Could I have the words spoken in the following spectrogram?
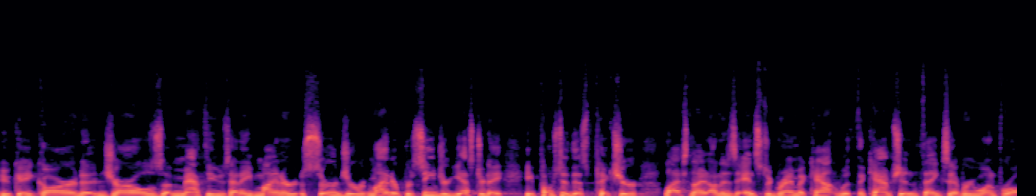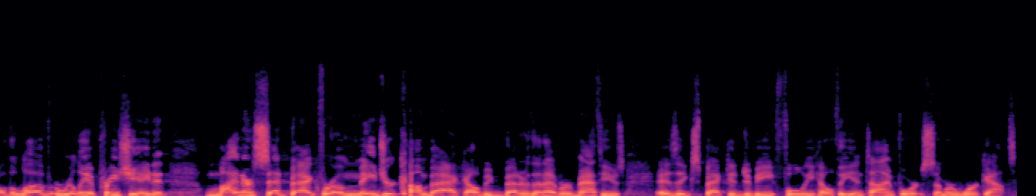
UK card Charles Matthews had a minor surgery, minor procedure yesterday. He posted this picture last night on his Instagram account with the caption, thanks everyone for all the love. Really appreciate it. Minor setback for a major comeback. I'll be better than ever. Matthews is expected to be fully healthy in time for summer workouts.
